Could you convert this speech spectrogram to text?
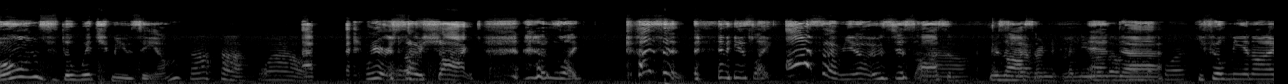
owns the Witch Museum. Uh-huh. Wow. we were so shocked. I was like, cousin, and he's like, awesome. You know, it was just wow. awesome. It was awesome. and uh, he filled me in on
